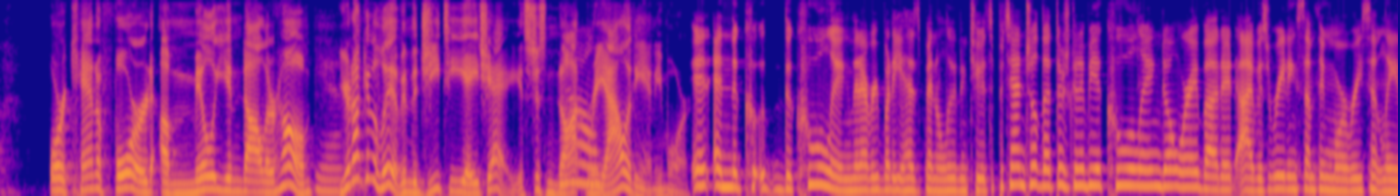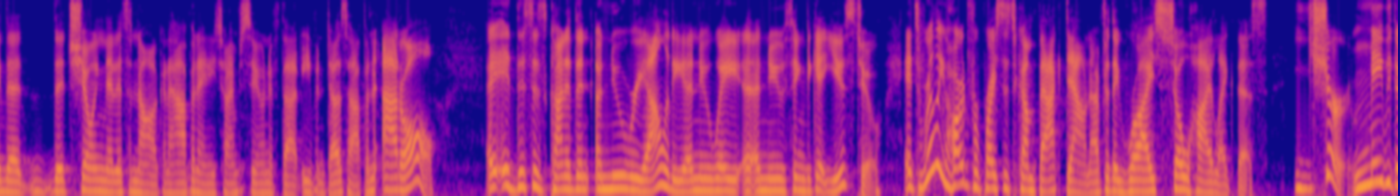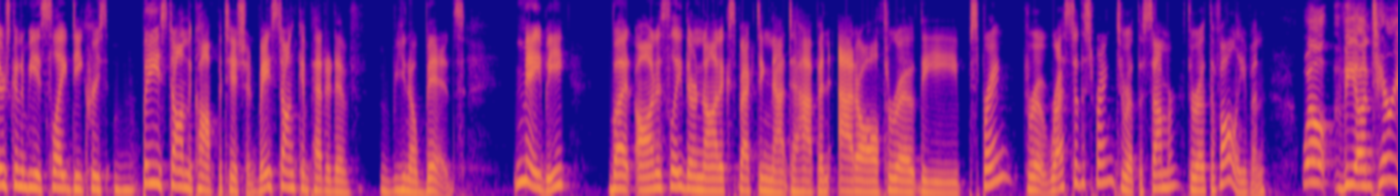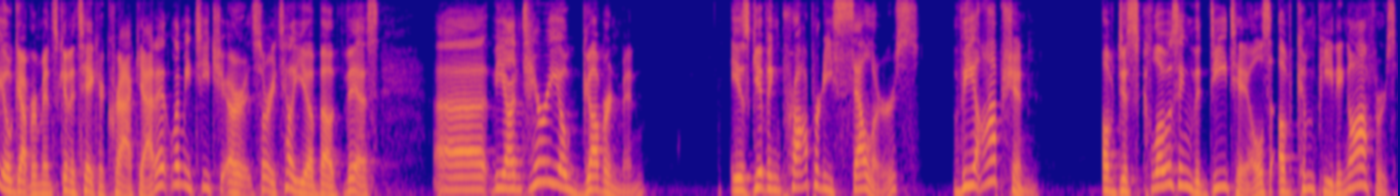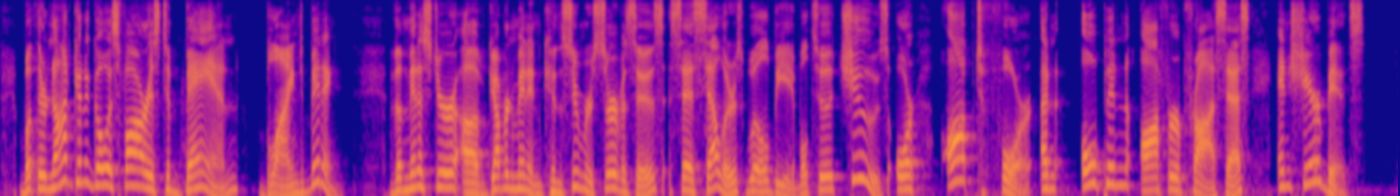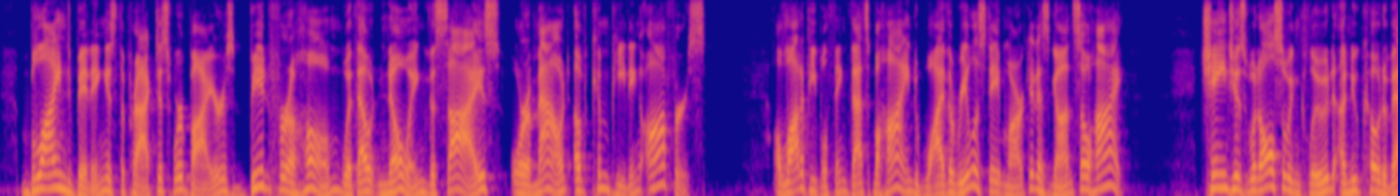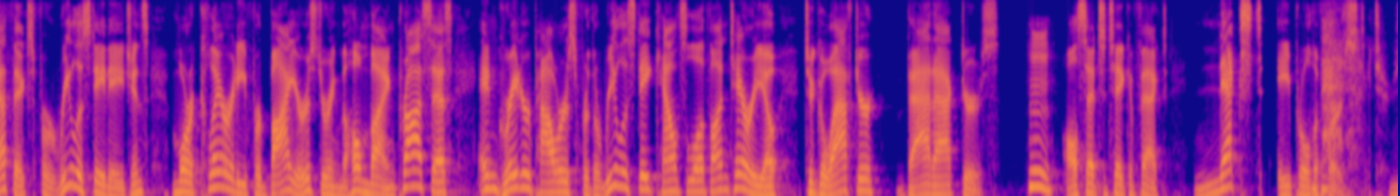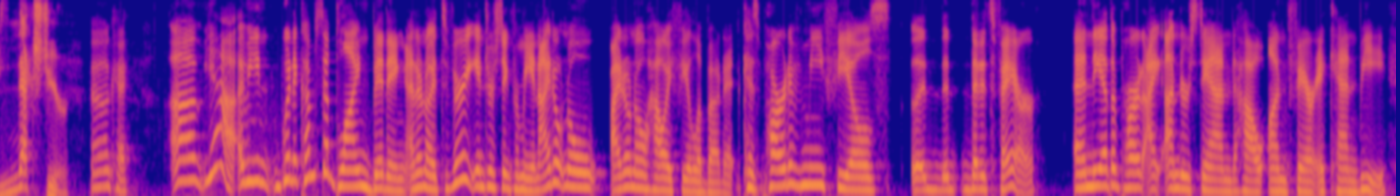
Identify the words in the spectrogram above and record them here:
or can't afford a million dollar home. Yeah. You're not going to live in the GTHA. It's just not No. reality anymore. It, and the the cooling that everybody has been alluding to, it's a potential that there's going to be a cooling. Don't worry about it. I was reading something more recently that that's showing that it's not going to happen anytime soon, if that even does happen at all. It, it- this is kind of the, a new reality, a new way, a new thing to get used to. It's really hard for prices to come back down after they rise so high like this. Sure, maybe there's going to be a slight decrease based on the competition, based on competitive, you know, bids. Maybe, but honestly, they're not expecting that to happen at all throughout the spring, throughout the rest of the spring, throughout the summer, throughout the fall, even. Well, the Ontario government's going to take a crack at it. Let me teach you, or sorry, tell you about this. Uh, the Ontario government is giving property sellers the option of disclosing the details of competing offers, but they're not going to go as far as to ban blind bidding. The Minister of Government and Consumer Services says sellers will be able to choose or opt for an open offer process and share bids. Blind bidding is the practice where buyers bid for a home without knowing the size or amount of competing offers. A lot of people think that's behind why the real estate market has gone so high. Changes would also include a new code of ethics for real estate agents, more clarity for buyers during the home buying process, and greater powers for the Real Estate Council of Ontario to go after bad actors. All set to take effect next April the 1st. Next year. Okay. Um, yeah, I mean, when it comes to blind bidding, I don't know. It's very interesting for me, and I don't know. I don't know how I feel about it because part of me feels uh, th- that it's fair, and the other part, I understand how unfair it can be.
